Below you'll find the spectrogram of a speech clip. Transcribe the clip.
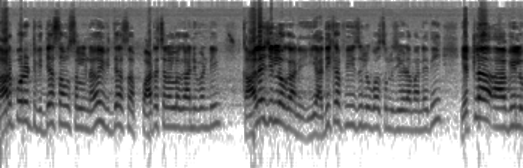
కార్పొరేట్ విద్యా సంస్థలు ఉన్నాయో ఈ విద్యా పాఠశాలలో కానివ్వండి కాలేజీల్లో కానీ ఈ అధిక ఫీజులు వసూలు చేయడం అనేది ఎట్లా వీళ్ళు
